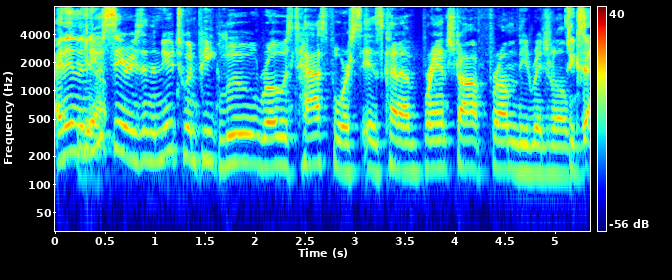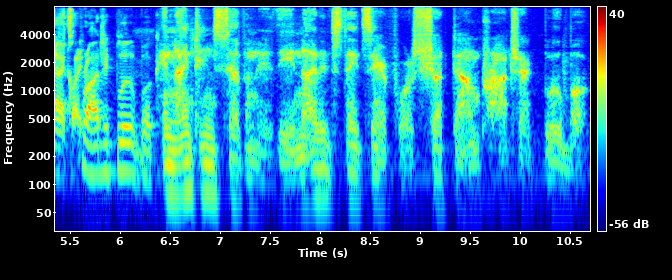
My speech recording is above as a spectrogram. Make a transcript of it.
And in the Yeah. new series, in the new Twin Peak, Blue Rose Task Force is kind of branched off from the original Exactly. Project Blue Book. In 1970, the United States Air Force shut down Project Blue Book,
